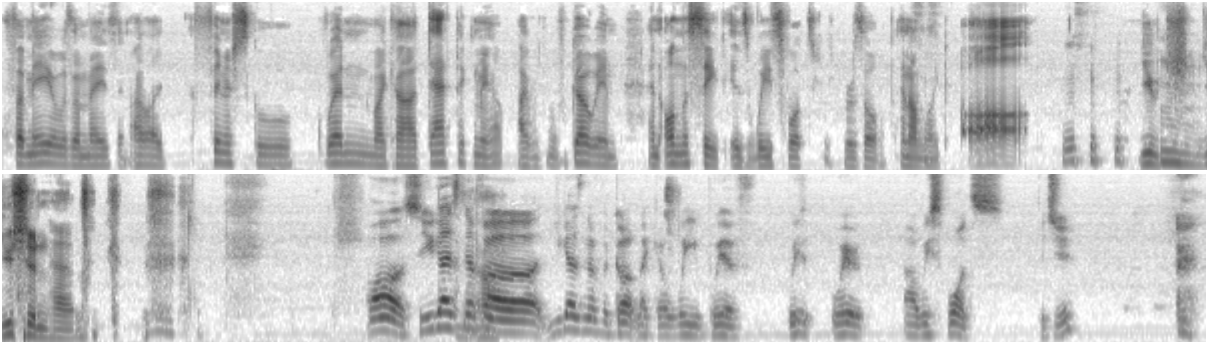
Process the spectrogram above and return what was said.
For me, it was amazing. I like finished school, went in my car. Dad picked me up. I go in, and on the seat is Wii Sports Resort, and I'm like, oh, you you shouldn't have. oh, so you guys And, never, you guys never got like a Wii with Wii Wii uh Wii Sports, did you?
